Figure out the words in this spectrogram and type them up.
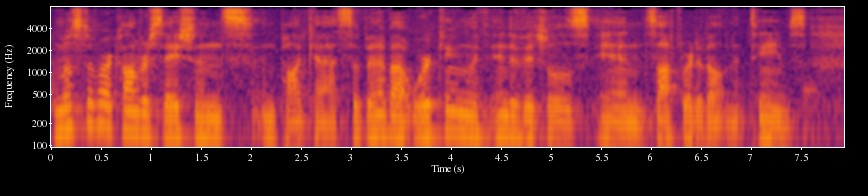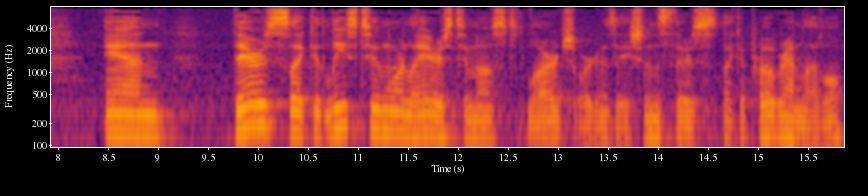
most of our conversations and podcasts have been about working with individuals in software development teams. And there's like at least two more layers to most large organizations. There's like a program level,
